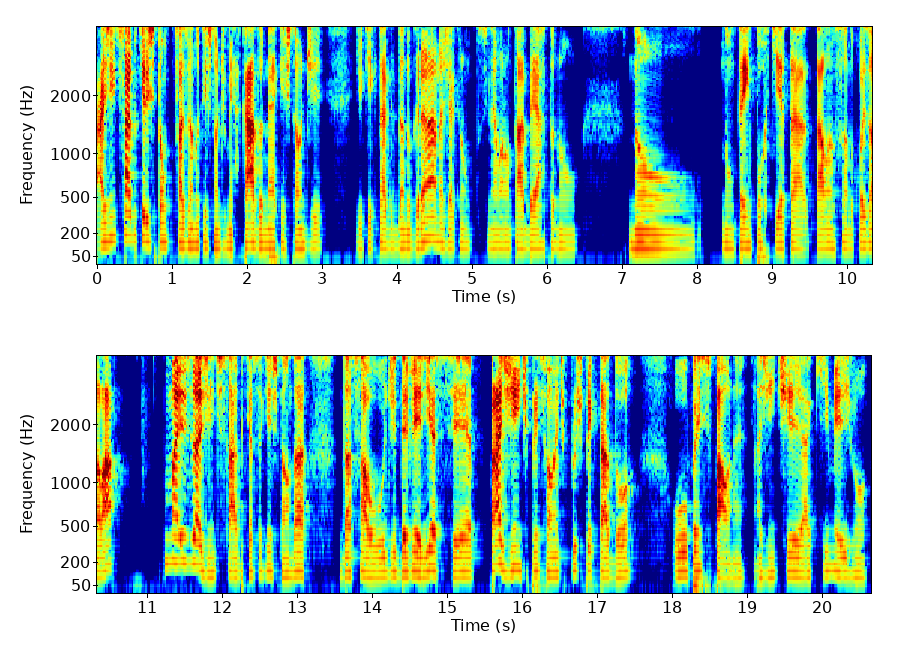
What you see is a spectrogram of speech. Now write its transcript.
a gente sabe que eles estão fazendo questão de mercado, né? Questão de, de que, que tá dando grana, já que não, o cinema não tá aberto, não, não, não tem por que tá, tá lançando coisa lá. Mas a gente sabe que essa questão da, da saúde deveria ser, pra gente, principalmente pro espectador, o principal, né? A gente aqui mesmo, o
